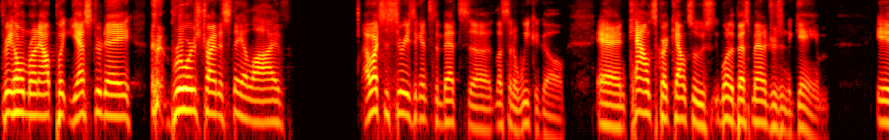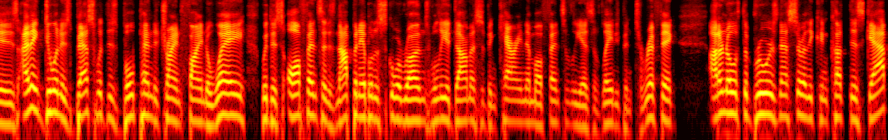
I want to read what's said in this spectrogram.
three home run output yesterday. Brewers trying to stay alive. I watched the series against the Mets uh, less than a week ago, and Counsell, Craig Counsell, who's one of the best managers in the game, is I think doing his best with his bullpen to try and find a way with this offense that has not been able to score runs. Willy Adames has been carrying them offensively as of late. He's been terrific. I don't know if the Brewers necessarily can cut this gap,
